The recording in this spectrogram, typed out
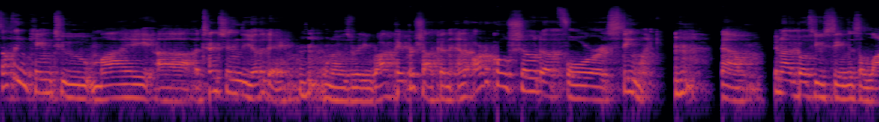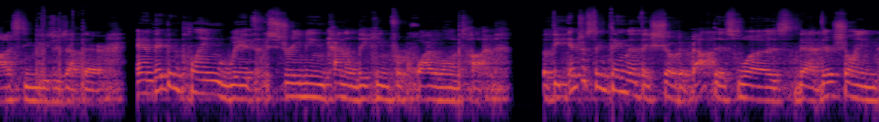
Something came to my uh, attention the other day Mhm. when I was reading Rock Paper Shotgun, and an article showed up for Steam Link. Mhm. Now, you and I both use Steam. There's a lot of Steam users out there, and they've been playing with streaming, kind of leaking for quite a long time. But the interesting thing that they showed about this was that they're showing,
